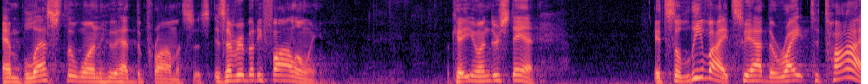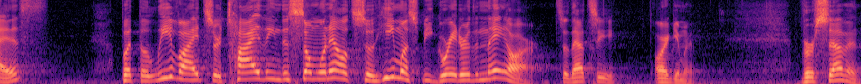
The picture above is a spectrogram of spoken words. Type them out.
and blessed the one who had the promises. Is everybody following? Okay, you understand. It's the Levites who had the right to tithe, but the Levites are tithing to someone else, so he must be greater than they are. So that's the argument. Verse 7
